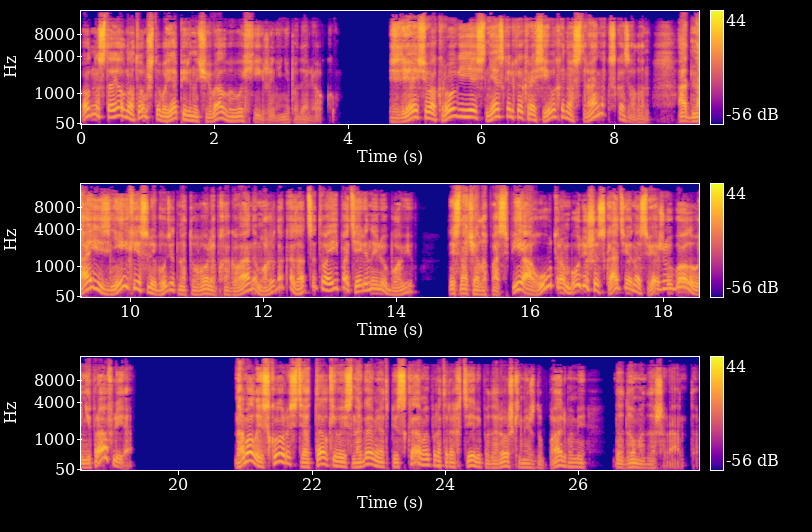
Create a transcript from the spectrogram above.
он настоял на том, чтобы я переночевал в его хижине неподалеку. «Здесь в округе есть несколько красивых иностранок», — сказал он. «Одна из них, если будет на ту волю Бхагвана, может оказаться твоей потерянной любовью. Ты сначала поспи, а утром будешь искать ее на свежую голову, не прав ли я?» На малой скорости, отталкиваясь ногами от песка, мы протарахтели по дорожке между пальмами до дома Дашранта.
